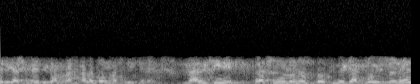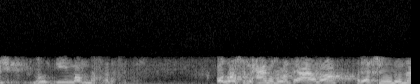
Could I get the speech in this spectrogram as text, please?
ergashmaydigan masala bo'lmasligi kerak balki rasulini hukmiga bo'ysunish bu iymon masalasidir alloh subhanahu va taolo rasulini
